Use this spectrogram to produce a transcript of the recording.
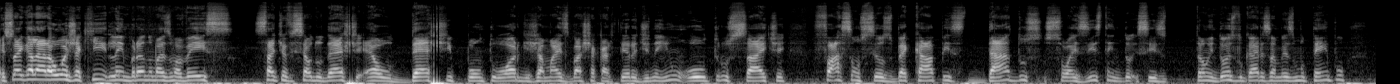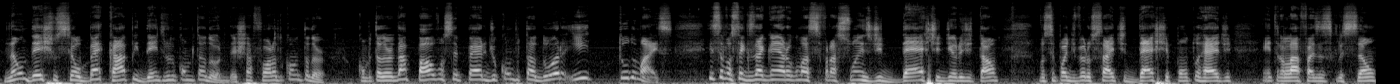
É isso aí, galera. Hoje aqui, lembrando mais uma vez, site oficial do Dash é o dash.org. Jamais baixe a carteira de nenhum outro site. Façam seus backups. Dados só existem se estão em dois lugares ao mesmo tempo. Não deixe o seu backup dentro do computador. Deixa fora do computador. O computador dá pau, você perde o computador e tudo mais. E se você quiser ganhar algumas frações de Dash dinheiro digital, você pode ver o site dash.red, entra lá, faz a inscrição,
